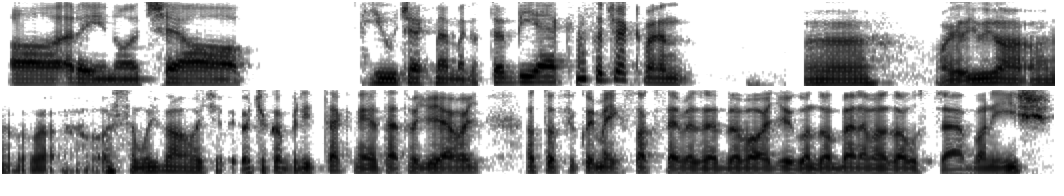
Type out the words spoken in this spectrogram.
a Reynolds, se a Hugh Jackman, meg a többiek. Hát a Jackman uh úgy van, azt hiszem úgy van, hogy csak a briteknél, tehát hogy ugye, hogy attól függ, hogy melyik szakszervezetben vagy, ő gondolom benne van az Ausztrálban is,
